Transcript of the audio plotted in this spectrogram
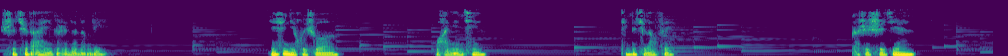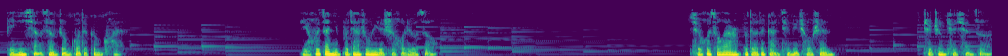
失去了爱一个人的能力。也许你会说：“我还年轻。”经得起浪费，可是时间比你想象中过得更快，也会在你不加注意的时候溜走。学会从爱而不得的感情里抽身，是正确选择。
